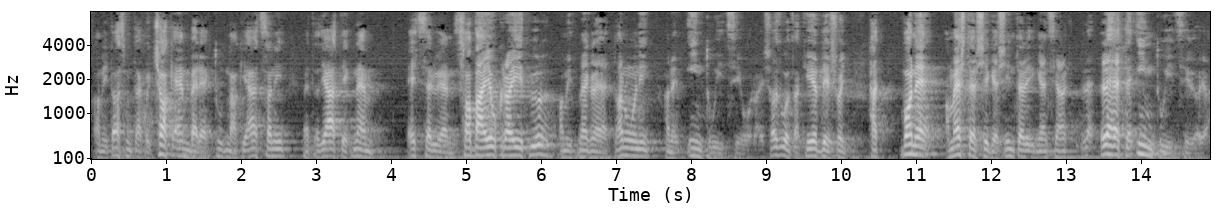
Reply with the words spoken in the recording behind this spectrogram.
amit azt mondták, hogy csak emberek tudnak játszani, mert a játék nem egyszerűen szabályokra épül, amit meg lehet tanulni, hanem intuícióra. És az volt a kérdés, hogy hát van-e a mesterséges intelligenciának, lehet-e intuíciója?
